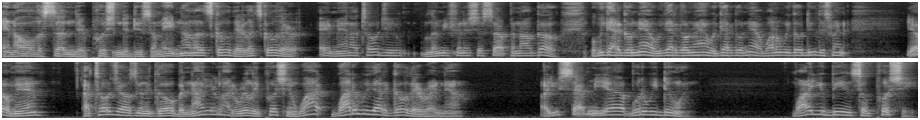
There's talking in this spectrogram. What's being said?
and all of a sudden they're pushing to do something. Hey, no, let's go there. Let's go there. Hey, man, I told you, let me finish this up and I'll go. But we got to go now. We got to go now. We got to go now. Why don't we go do this right now? Yo, man, I told you I was going to go, but now you're like really pushing. Why, why do we got to go there right now? Are you setting me up? What are we doing? Why are you being so pushy?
